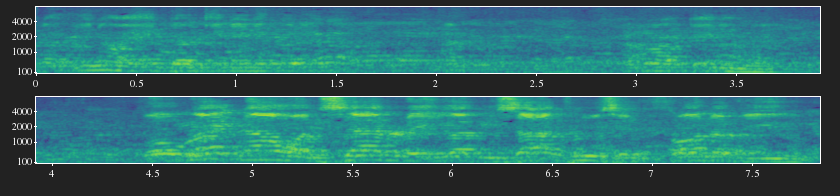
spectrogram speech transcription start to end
know, you know I ain't ducking anybody. I, I rocked anyway. well, right now on Saturday, you have Isaac Cruz in front of you.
